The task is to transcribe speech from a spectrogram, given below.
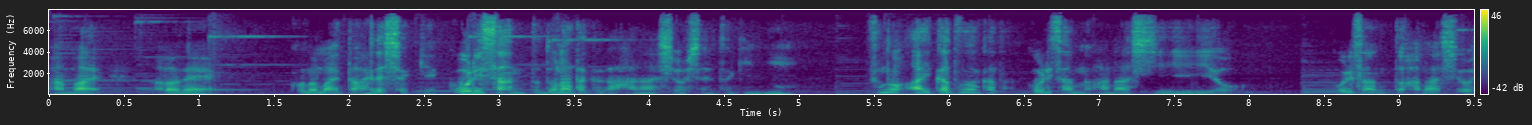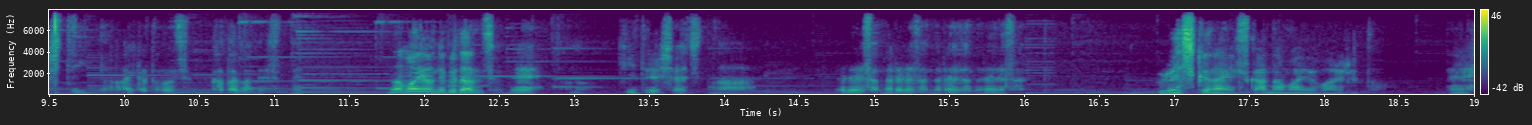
名前、あのね、この前誰でしたっけ？ゴリさんとどなたかが話をしてるときに、その相方の方、ゴリさんの話を、ゴリさんと話をしていた相方の方がですね、名前呼んでくれたんですよね。あの聞いてる人たちと、あ、誰々さん、誰々さん、誰々さん、誰々さんって。嬉しくないですか？名前呼ばれると。ね、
